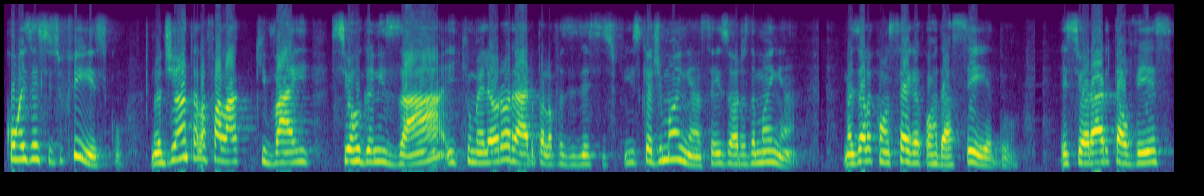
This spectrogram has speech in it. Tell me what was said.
com exercício físico. Não adianta ela falar que vai se organizar e que o melhor horário para ela fazer exercício físico é de manhã, 6 horas da manhã. Mas ela consegue acordar cedo? Esse horário talvez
